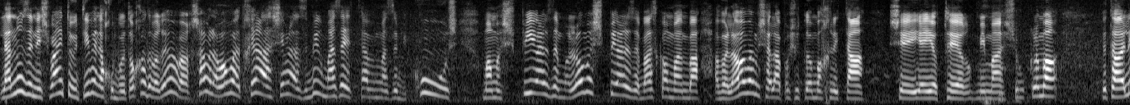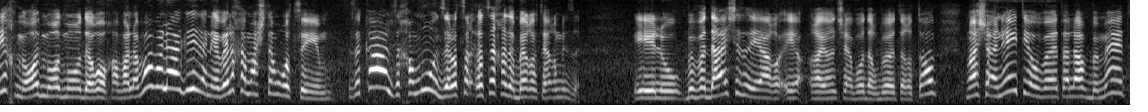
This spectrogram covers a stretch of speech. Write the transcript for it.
לנו זה נשמע אינטואיטיבי, אנחנו בתוך הדברים, אבל עכשיו לבוא ולהתחיל לאנשים להסביר מה זה היצע ומה זה ביקוש, מה משפיע על זה, מה לא משפיע על זה, ואז כמובן בא, אבל למה הממשלה פשוט לא מחליטה שיהיה יותר ממשהו? כלומר, זה תהליך מאוד מאוד מאוד ארוך, אבל לבוא ולהגיד, אני אביא לכם מה שאתם רוצים, זה קל, זה חמוד, זה לא, צריך, לא צריך לדבר יותר מזה. כאילו, בוודאי שזה יהיה רעיון שיעבוד הרבה יותר טוב. מה שאני הייתי עובדת עליו באמת,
